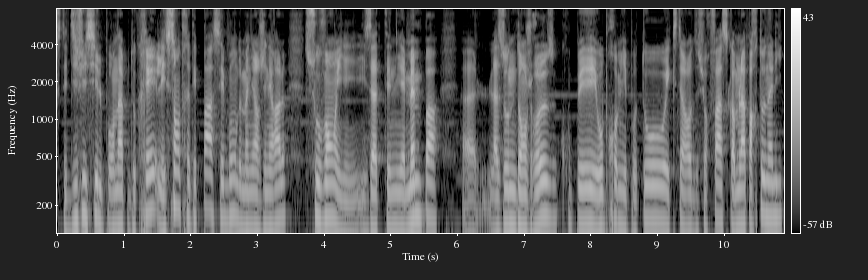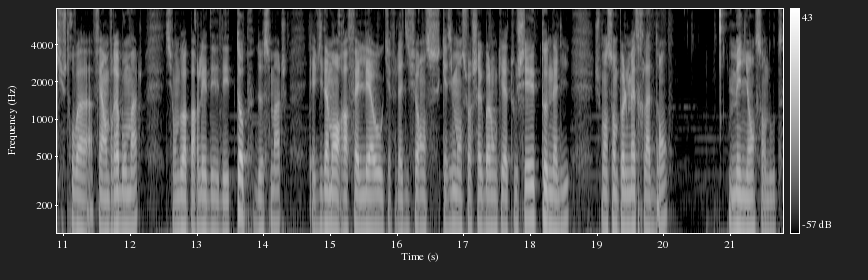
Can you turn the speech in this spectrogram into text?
c'était difficile pour Naples de créer. Les centres n'étaient pas assez bons de manière générale. Souvent, ils, ils atteignaient même pas euh, la zone dangereuse, coupée au premier poteau, extérieur de surface, comme là par Tonali qui je trouve a fait un vrai bon match. Si on doit parler des, tops de ce match, évidemment Raphaël Leao qui a fait la différence quasiment sur chaque ballon qu'il a touché, Tonali, je pense qu'on peut le mettre là-dedans, Maignan sans doute.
